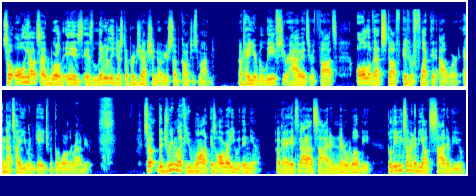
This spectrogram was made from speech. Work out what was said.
So all the outside world is is literally just a projection of your subconscious mind. Okay, your beliefs, your habits, your thoughts, all of that stuff is reflected outward, and that's how you engage with the world around you. So the dream life you want is already within you. Okay, it's not outside and never will be. Believing something to be outside of you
